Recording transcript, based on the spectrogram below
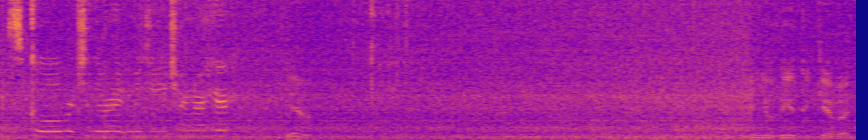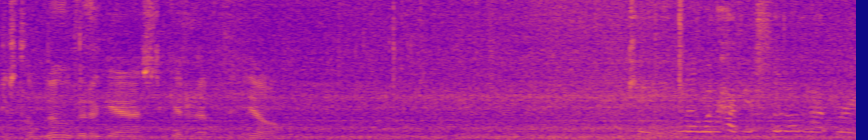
Let's go over to the right and make a U-turn right here. Yeah. And you'll need to give it just a little bit of gas to get it up the hill. Okay, you might want to have your foot on that brake.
